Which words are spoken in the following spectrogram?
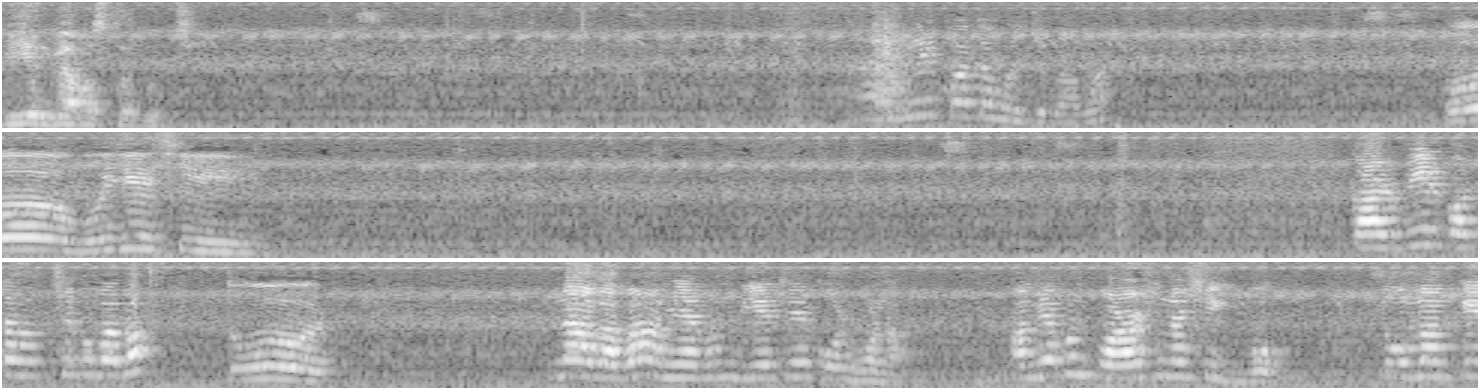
বিয়ের ব্যবস্থা করছি। কথা বলছো বাবা? ও বুঝেছি। কার বিয়ের কথা হচ্ছে গো বাবা? তোর। না বাবা আমি এখন বিয়ে থেকে করব না। আমি এখন পড়াশোনা শিখব। তোমাকে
